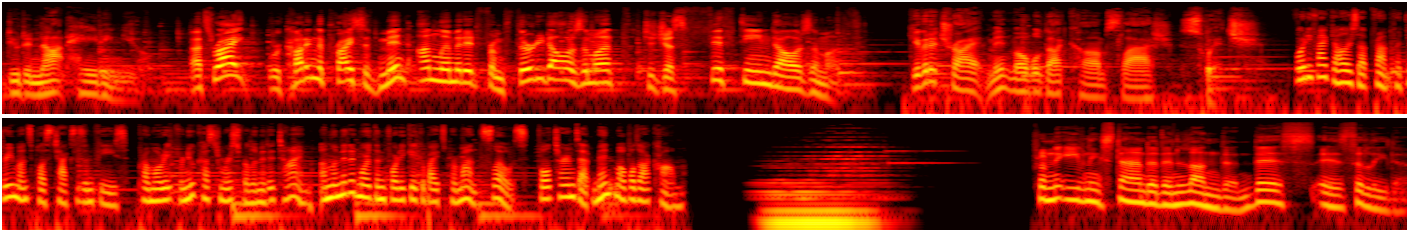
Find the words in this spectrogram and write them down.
due to not hating you. That's right. We're cutting the price of Mint Unlimited from $30 a month to just $15 a month. Give it a try at mintmobile.com slash switch. $45 upfront for three months plus taxes and fees. Promote for new customers for limited time. Unlimited more than 40 gigabytes per month. Slows. Full terms at mintmobile.com. From the Evening Standard in London, this is The Leader.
